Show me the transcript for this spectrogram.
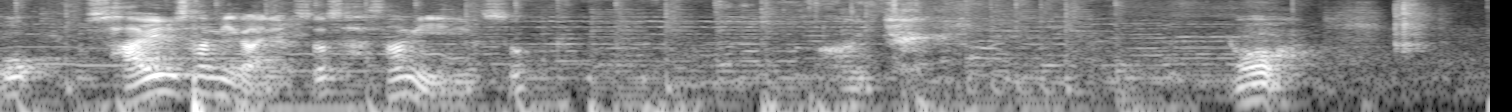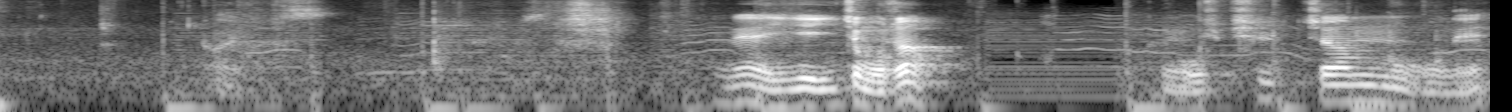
어? 4132가 아니었어? 432이었어? 아, 어. 아, 알았어. 네, 이게 2.5죠? 그럼 57.5네.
